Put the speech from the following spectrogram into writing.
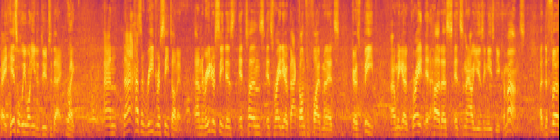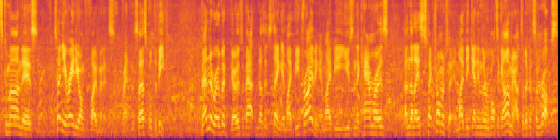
"Hey, here's what we want you to do today." Right. And that has a read receipt on it. And the read receipt is it turns its radio back on for five minutes, goes beep, and we go, great, it heard us, it's now using these new commands. Uh, the first command is turn your radio on for five minutes, right? And so that's called the beep. Then the rover goes about and does its thing. It might be driving, it might be using the cameras and the laser spectrometer, it might be getting the robotic arm out to look at some rocks,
